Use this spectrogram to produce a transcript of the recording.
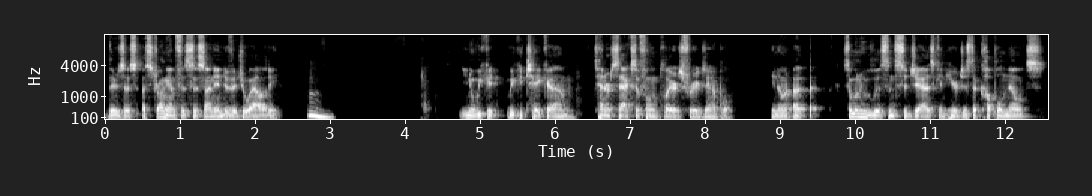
there's a, a strong emphasis on individuality. Mm. You know, we could we could take um, tenor saxophone players, for example. You know, a, a, someone who listens to jazz can hear just a couple notes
